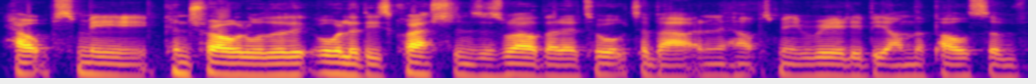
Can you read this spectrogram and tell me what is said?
helps me control all of, all of these questions as well that I talked about, and it helps me really be on the pulse of,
